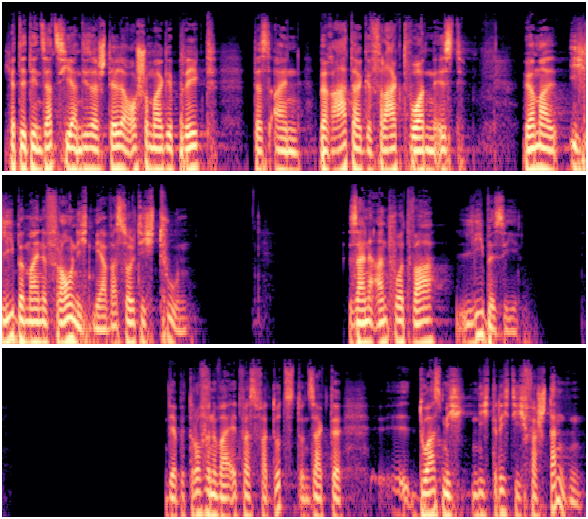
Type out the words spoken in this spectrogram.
Ich hatte den Satz hier an dieser Stelle auch schon mal geprägt, dass ein Berater gefragt worden ist, hör mal, ich liebe meine Frau nicht mehr, was sollte ich tun? Seine Antwort war, liebe sie. Der Betroffene war etwas verdutzt und sagte, du hast mich nicht richtig verstanden.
